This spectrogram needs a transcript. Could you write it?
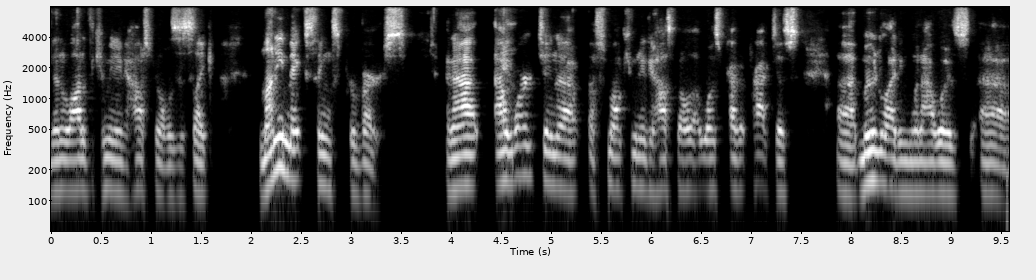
than a lot of the community hospitals. It's like money makes things perverse. And I, I worked in a, a small community hospital that was private practice, uh, moonlighting when I was uh,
